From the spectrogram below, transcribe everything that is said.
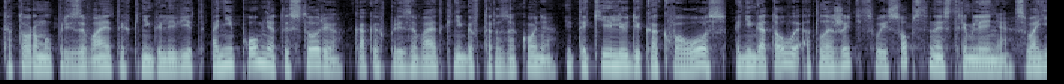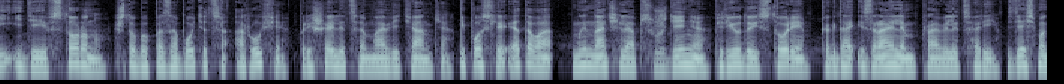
которому призывает их книга Левит. Они помнят историю, как их призывает книга Второзакония. И такие люди, как Ваос, они готовы отложить свои собственные стремления, свои идеи в сторону, чтобы позаботиться о Руфе, пришелице Моавитянке. И после этого мы начали обсуждение периода истории, когда Израилем правили цари. Здесь мы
